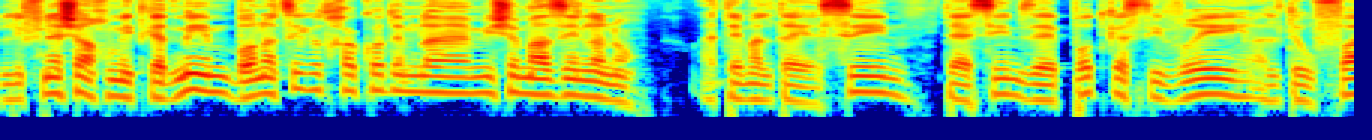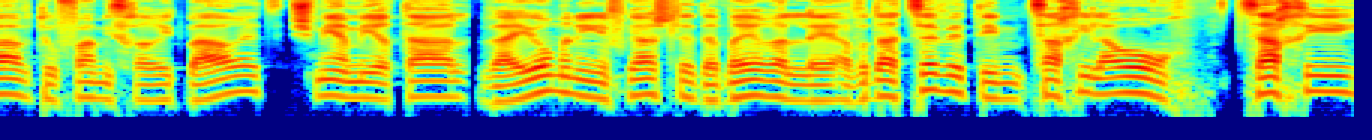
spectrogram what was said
לפני שאנחנו מתקדמים, בוא נציג אותך קודם למי שמאזין לנו. אתם על טייסים, טייסים זה פודקאסט עברי על תעופה ותעופה מסחרית בארץ. שמי אמיר טל, והיום אני נפגש לדבר על אה, עבודת צוות עם צחי לאור. צחי,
